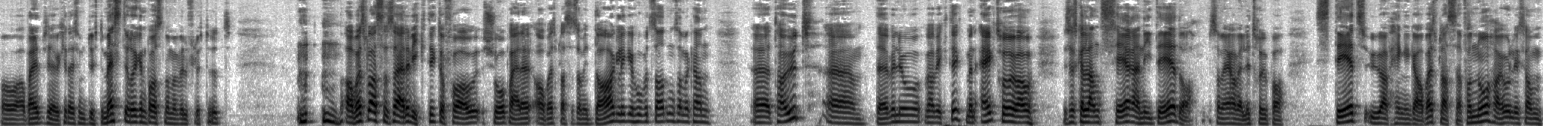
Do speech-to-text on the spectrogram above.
og Arbeiderpartiet er jo ikke de som dytter mest i ryggen på oss når vi vil flytte ut arbeidsplasser, så er det viktig å få se på er det arbeidsplasser som i dag ligger i hovedstaden, som vi kan uh, ta ut. Eh, det vil jo være viktig. Men jeg tror jo òg, hvis jeg skal lansere en idé da, som jeg har veldig tro på, stedsuavhengige arbeidsplasser. For nå har jo liksom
